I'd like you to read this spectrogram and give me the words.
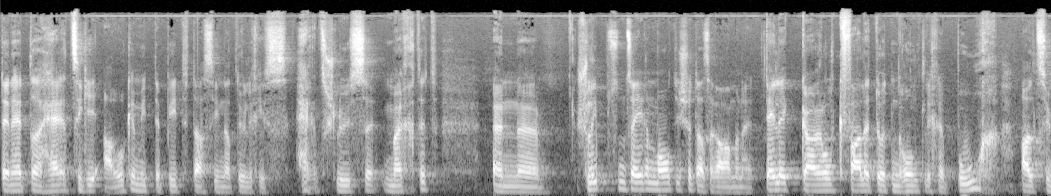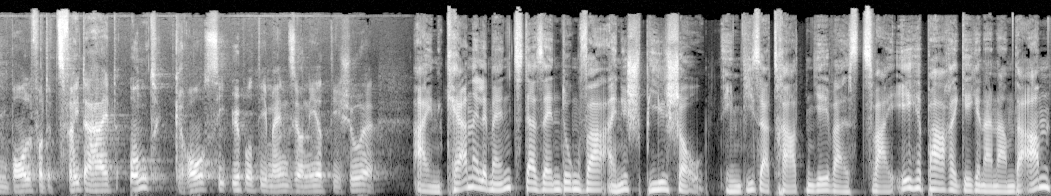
Dann hat er herzige Augen mit der Bitte, dass sie natürlich ins Herz schliessen möchten. Ein äh, Schlips, ein sehr modischer, dass er einem Telegirl gefallen tut, einen rundlichen Bauch als Symbol der Zufriedenheit und große überdimensionierte Schuhe. Ein Kernelement der Sendung war eine Spielshow. In dieser traten jeweils zwei Ehepaare gegeneinander an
